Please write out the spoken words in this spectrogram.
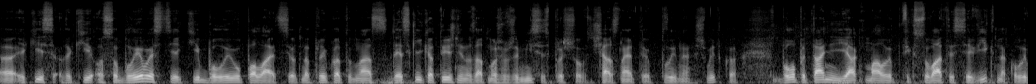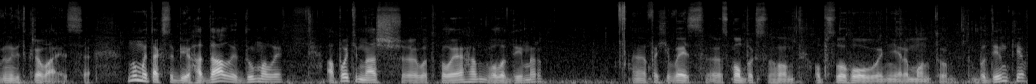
якісь такі особливості, які були у палаці. От, наприклад, у нас десь кілька тижнів назад, може вже місяць пройшов, час, знаєте, плине швидко. Було питання, як мали б фіксуватися вікна, коли вони відкриваються. Ну, ми так собі гадали, думали. А потім наш е, от, колега Володимир, е, фахівець е, з комплексного обслуговування і ремонту будинків,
